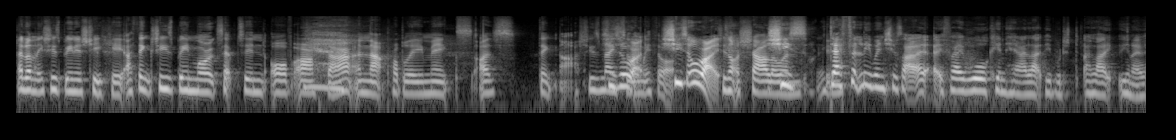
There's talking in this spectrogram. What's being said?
I don't think she's been as cheeky. I think she's been more accepting of Arthur, and that probably makes us think, ah, she's nicer she's all than we thought. She's all right. She's not shallow. She's and fucking- definitely when she was like, I, if I walk in here, I like people. To, I like you know,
